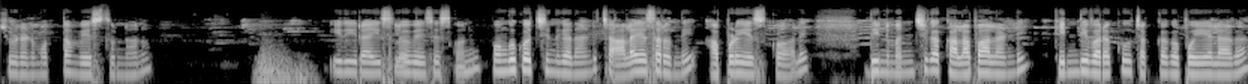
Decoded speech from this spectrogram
చూడండి మొత్తం వేస్తున్నాను. ఇది రైస్లో వేసేసుకొని పొంగుకొచ్చింది కదండి. చాలా ఎసరు ఉంది అప్పుడు వేసుకోవాలి. దీన్ని మంచిగా కలపాలండి. కింది వరకు చక్కగా పోయేలాగా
